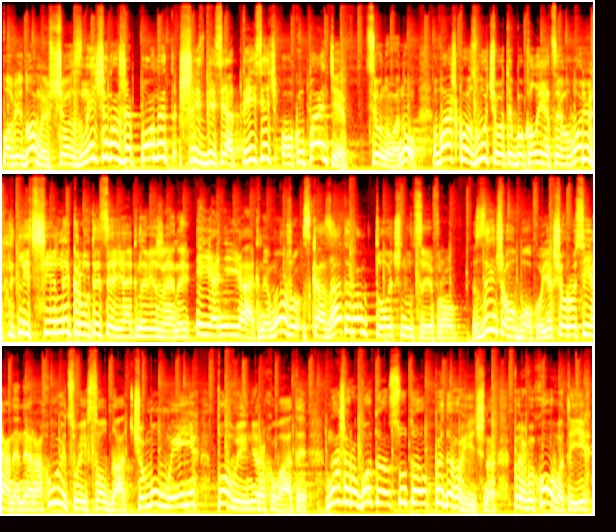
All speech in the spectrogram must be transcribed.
повідомив, що знищено вже понад 60 тисяч окупантів. Цю новину важко озвучувати, бо коли я це говорю, лічильник крутиться як навіжений. І я ніяк не можу сказати вам точну цифру. З іншого боку, якщо росіяни не рахують своїх солдат, чому ми їх повинні рахувати? Наша робота суто педагогічна перевиховувати їх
